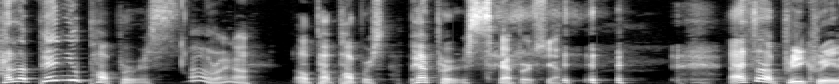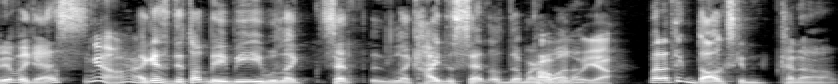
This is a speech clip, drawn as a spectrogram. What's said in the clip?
jalapeno poppers. Oh, right on. Oh, pe- poppers, peppers. Peppers. Yeah. That's uh, pretty creative, I guess. Yeah. All right. I guess they thought maybe it would like set, like hide the scent of the marijuana. Probably. Yeah. But I think dogs can kind of.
